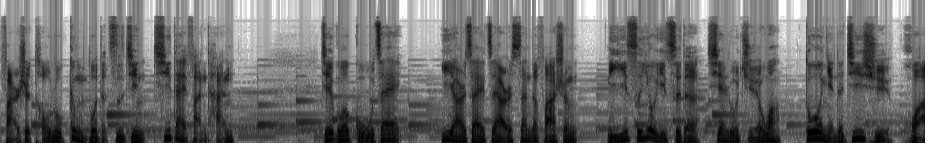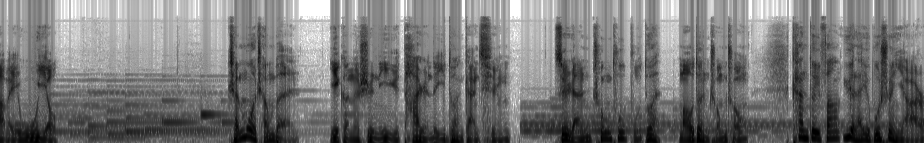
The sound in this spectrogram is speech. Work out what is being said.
反而是投入更多的资金期待反弹，结果股灾。一而再、再而三的发生，你一次又一次的陷入绝望，多年的积蓄化为乌有。沉默成本，也可能是你与他人的一段感情，虽然冲突不断、矛盾重重，看对方越来越不顺眼儿，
